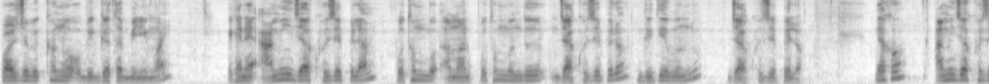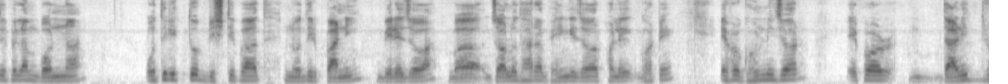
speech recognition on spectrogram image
পর্যবেক্ষণ ও অভিজ্ঞতা বিনিময়। এখানে আমি যা খুঁজে পেলাম, প্রথম আমার প্রথম বন্ধু যা খুঁজে পেল, দ্বিতীয় বন্ধু যা খুঁজে পেল। দেখো, আমি যা খুঁজে পেলাম বন্যা, অতিরিক্ত বৃষ্টিপাত, নদীর পানি বেড়ে যাওয়া বা জলধারা ভেঙে যাওয়ার ফলে ঘটে। এরপর ঘূর্ণিঝড়, এরপর দারিদ্র,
